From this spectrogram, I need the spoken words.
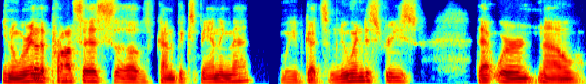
you know, we're in the process of kind of expanding that. We've got some new industries that we're now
